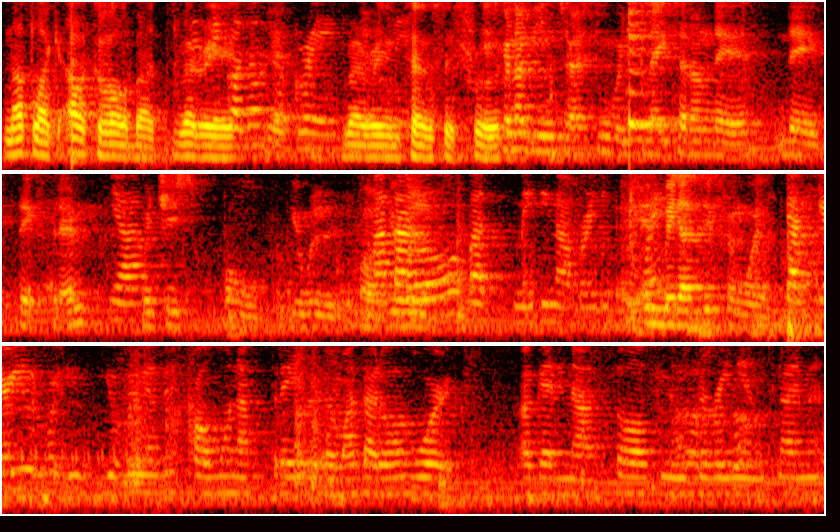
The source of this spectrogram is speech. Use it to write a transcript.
Yeah. not like alcohol, but very because of the grape. very usually. intensive fruit. It's gonna be interesting, which is later on the the, the extreme, Yeah. which is oh, you will It's oh, you Mataro, but made in a very different will in way. a different way. Yeah, here you, you, you really notice how Monastrell the Mataro works again in a soft Mediterranean climate.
